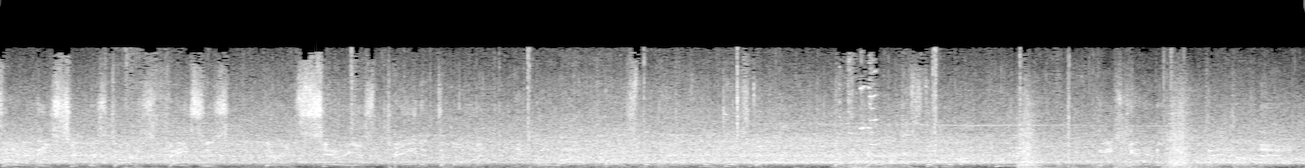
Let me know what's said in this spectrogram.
see it in these superstars' faces. They're in serious pain at the moment. A lot of postmen have been dished out, but no one is thinking about quitting. He's getting a little battered now.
